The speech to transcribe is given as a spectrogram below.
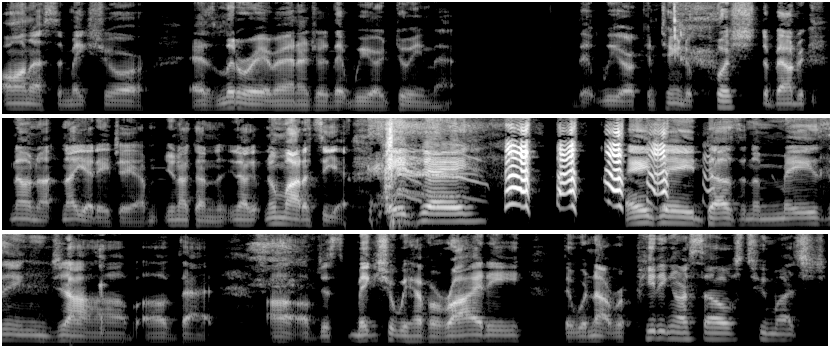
on us to make sure, as literary manager, that we are doing that that we are continuing to push the boundary. No, not not yet, AJ. I'm, you're not gonna. You're not, no modesty yet. AJ. AJ does an amazing job of that, uh, of just making sure we have variety, that we're not repeating ourselves too much,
